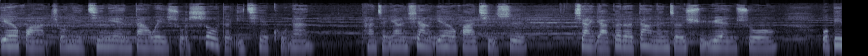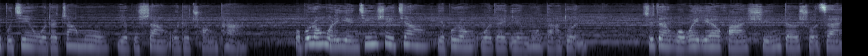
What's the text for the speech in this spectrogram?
耶和华，求你纪念大卫所受的一切苦难。他怎样向耶和华起誓，向雅各的大能者许愿说：“我必不进我的帐幕，也不上我的床榻。”我不容我的眼睛睡觉，也不容我的眼目打盹，只等我为耶和华寻得所在，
